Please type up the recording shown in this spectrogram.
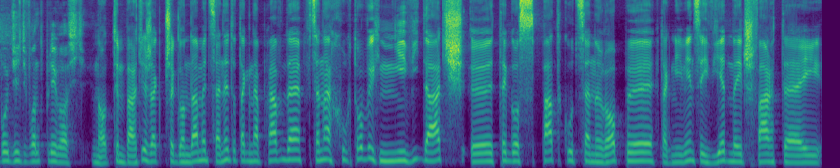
budzić wątpliwości. No, tym bardziej, że jak przeglądamy ceny, to tak naprawdę w cenach hurtowych nie widać y, tego spadku cen ropy. Tak mniej więcej w jednej czwartej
